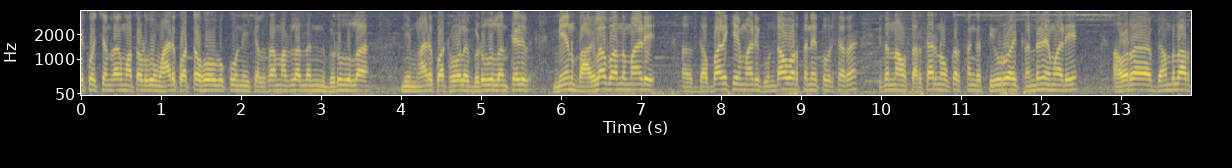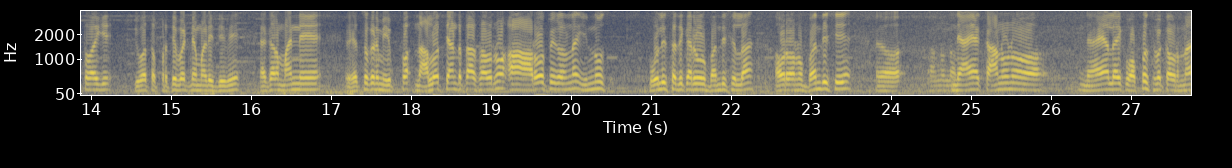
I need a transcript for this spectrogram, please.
ಏಕವಚನದಾಗ ಮಾತಾಡೋದು, ಮಾಡಿ ಕೊಟ್ಟ ಹೋಗ್ಬೇಕು, ನೀ ಕೆಲಸ ಮಾಡಲಿಲ್ಲ ನಿನ್ನ ಬಿಡೋದಿಲ್ಲ, ನೀ ಮಾಡಿ ಕೊಟ್ಟು ಹೋಗಲ್ಲ ಬಿಡೋದಿಲ್ಲ ಅಂತೇಳಿ ಮೇನ್ ಬಾಗ್ಲ ಬಂದ್ ಮಾಡಿ ದಬ್ಬಾಳಿಕೆ ಮಾಡಿ ಗುಂಡಾವರ್ತನೆ ತೋರಿಸ್ಯಾರ. ಇದನ್ನು ನಾವು ಸರ್ಕಾರಿ ನೌಕರ ಸಂಘ ತೀವ್ರವಾಗಿ ಖಂಡನೆ ಮಾಡಿ, ಅವರ ಬೆಂಬಲಾರ್ಥವಾಗಿ ಇವತ್ತು ಪ್ರತಿಭಟನೆ ಮಾಡಿದ್ದೀವಿ. ಯಾಕಂದ್ರೆ ಮೊನ್ನೆ ಹೆಚ್ಚು ಕಡಿಮೆ ಇಪ್ಪ ನಲ್ವತ್ತೆಂಟು ತಾಸು ಆದ್ರೂ ಆ ಆರೋಪಿಗಳನ್ನ ಇನ್ನೂ ಪೊಲೀಸ್ ಅಧಿಕಾರಿಗಳು ಬಂಧಿಸಿಲ್ಲ. ಅವರನ್ನು ಬಂಧಿಸಿ ನ್ಯಾಯ ಕಾನೂನು ನ್ಯಾಯಾಲಯಕ್ಕೆ ಒಪ್ಪಿಸ್ಬೇಕು ಅವ್ರನ್ನ.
